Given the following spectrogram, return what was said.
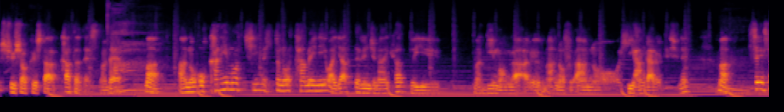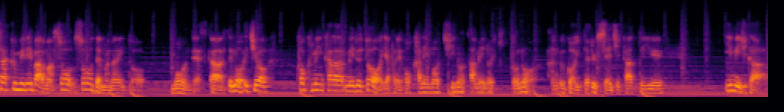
就職した方ですので、まあ、あのお金持ちの人のためにはやってるんじゃないかという、まあ、疑問があるあのあの批判があるんですよね。まあうん政策見れば、まあ、そうそうでもないと思うんですがでも一応国民から見るとやっぱりお金持ちのための人のあの動いてる政治家というイメージが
